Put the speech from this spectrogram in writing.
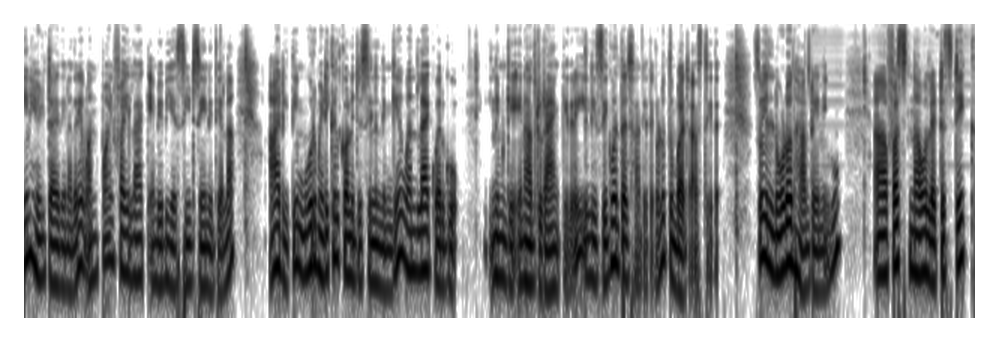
ಏನು ಹೇಳ್ತಾ ಇದ್ದೀನಿ ಅಂದರೆ one point five lakh M B B S seats ಏನಿದೆಯಲ್ಲ, ಆ ರೀತಿ ಮೂರು ಮೆಡಿಕಲ್ ಕಾಲೇಜಸ್ಸಲ್ಲಿ ನಿಮಗೆ ಒಂದು ಲ್ಯಾಕ್ವರೆಗೂ ನಿಮಗೆ ಏನಾದರೂ ರ್ಯಾಂಕ್ ಇದ್ದರೆ ಇಲ್ಲಿ ಸಿಗುವಂಥ ಸಾಧ್ಯತೆಗಳು ತುಂಬ ಜಾಸ್ತಿ ಇದೆ. ಸೊ ಇಲ್ಲಿ ನೋಡೋದಾದರೆ ನೀವು ಫಸ್ಟ್ ನಾವು let's take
